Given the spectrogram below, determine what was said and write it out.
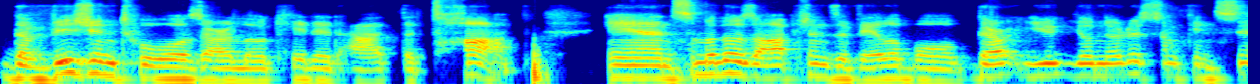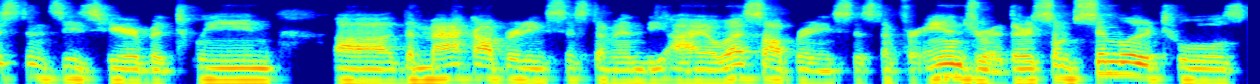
the vision tools are located at the top. And some of those options available, there you, you'll notice some consistencies here between uh, the Mac operating system and the iOS operating system for Android. There's some similar tools,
